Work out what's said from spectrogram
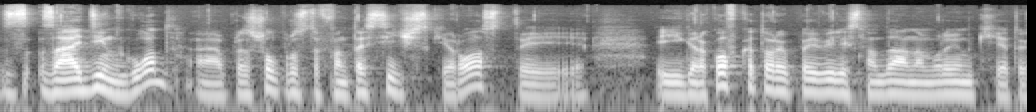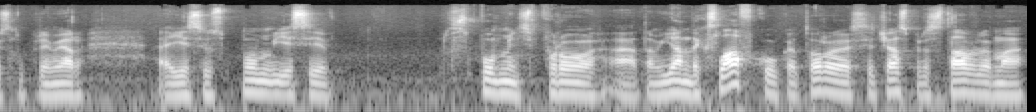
за один год произошел просто фантастический рост, и и игроков, которые появились на данном рынке. То есть, например, э, если, вспом если вспомнить про а, там, Яндекс Лавку, которая сейчас представлена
